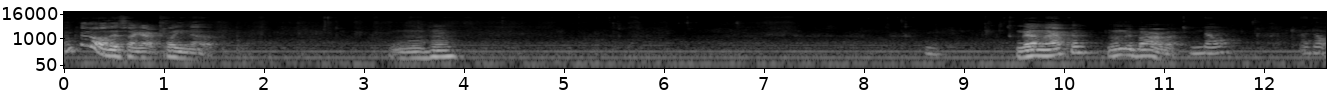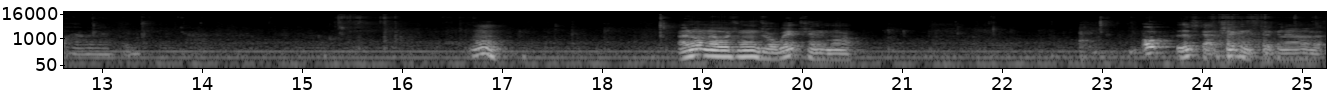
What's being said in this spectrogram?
Look at all this I got to clean up. Mm-hmm. You got a napkin? Let me borrow it. No, I don't have a napkin. Mm. I don't know which ones are which anymore. Oh, this got chicken sticking out of it.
